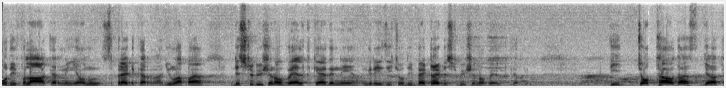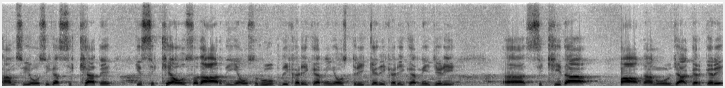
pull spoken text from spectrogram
ਉਹਦੀ ਫਲਾਹ ਕਰਨੀ ਆ ਉਹਨੂੰ ਸਪਰੈਡ ਕਰਨਾ, ਜਿਹਨੂੰ ਆਪਾਂ ਡਿਸਟ੍ਰੀਬਿਊਸ਼ਨ ਆਫ ਵੈਲਥ ਕਹਿ ਦਿੰਨੇ ਆ ਅੰਗਰੇਜ਼ੀ ਚ ਉਹਦੀ ਬੈਟਰ ਡਿਸਟ੍ਰੀਬਿਊਸ਼ਨ ਆਫ ਵੈਲਥ ਕਰਨੀ। ਤੀ ਚੌਥਾ ਉਹਦਾ ਜਿਹੜਾ ਥੰਮ ਸੀ, ਉਹ ਸੀਗਾ ਸਿੱਖਿਆ ਤੇ, ਕਿ ਸਿੱਖਿਆ ਉਸ ਆਧਾਰ ਦੀ ਜਾਂ ਉਸ ਰੂਪ ਦੀ ਖੜੀ ਕਰਨੀ ਹੈ ਉਸ ਤਰੀਕੇ ਦੀ ਖੜੀ ਕਰਨੀ ਜਿਹੜੀ ਸਿੱਖੀ ਦਾ ਭਾਵਨਾ ਨੂੰ ਉਜਾਗਰ ਕਰੇ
